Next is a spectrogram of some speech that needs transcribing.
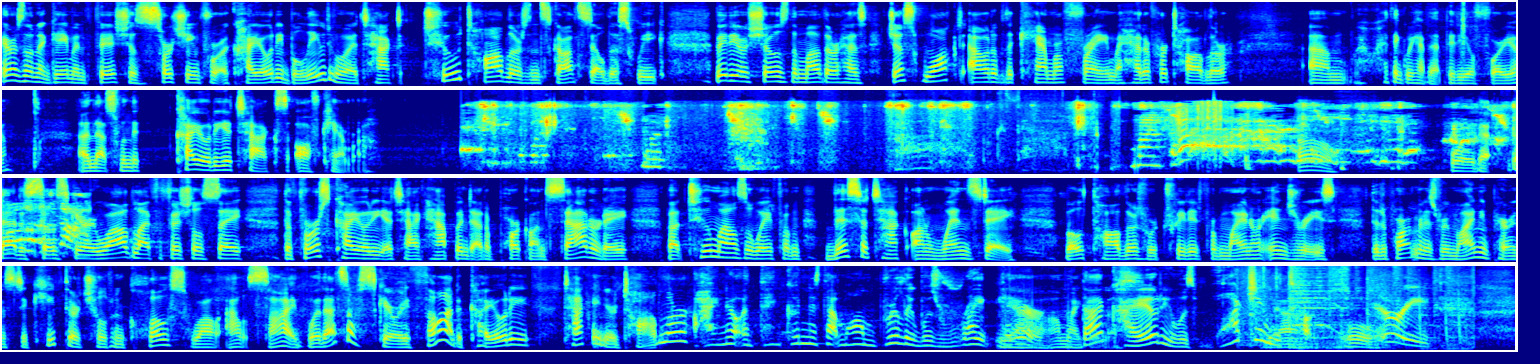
Arizona Game and Fish is searching for a coyote believed to have attacked two toddlers in Scottsdale this week. Video shows the mother has just walked out of the camera frame ahead of her toddler. Um, I think we have that video for you. And that's when the coyote attacks off camera. Oh, boy, that, that is so scary. Wildlife officials say the first coyote attack happened at a park on Saturday, about two miles away from this attack on Wednesday. Both toddlers were treated for minor injuries. The department is reminding parents to keep their children close while outside. Boy, that's a scary thought. A coyote attacking your toddler? I know, and thank goodness that mom really was right there. Yeah, oh that goodness. coyote was watching Yeah. the toddler. Scary.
